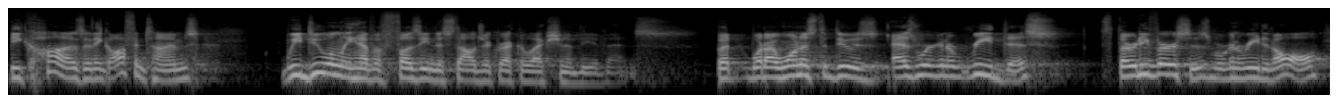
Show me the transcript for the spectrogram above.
because I think oftentimes we do only have a fuzzy nostalgic recollection of the events. But what I want us to do is, as we're going to read this, it's 30 verses, we're going to read it all.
